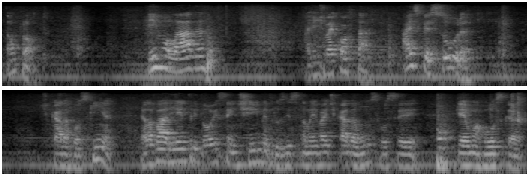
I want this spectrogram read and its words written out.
Então pronto. Enrolada, a gente vai cortar. A espessura de cada rosquinha, ela varia entre 2 centímetros, isso também vai de cada um. Se você quer uma rosca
